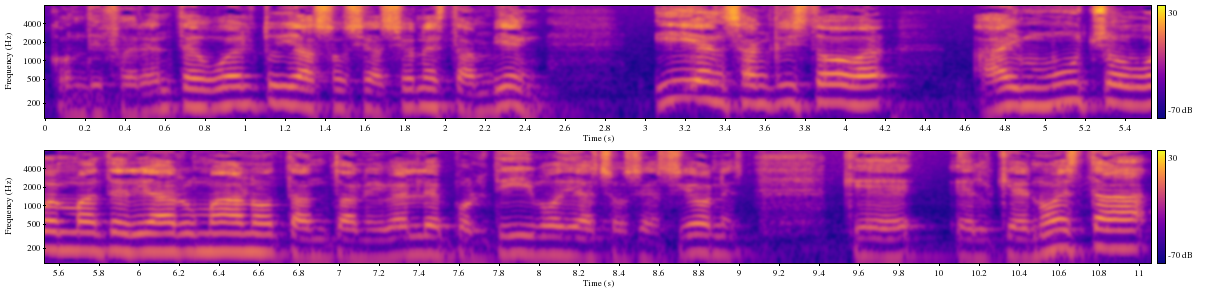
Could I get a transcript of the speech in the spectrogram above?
con diferentes huertos y asociaciones también. Y en San Cristóbal hay mucho buen material humano, tanto a nivel deportivo, de asociaciones, que el que no está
